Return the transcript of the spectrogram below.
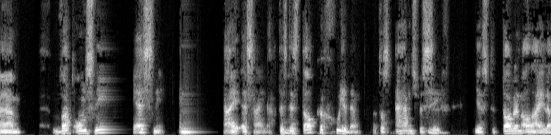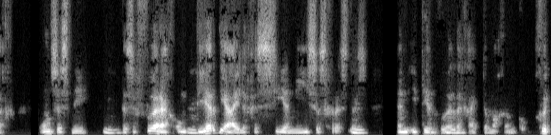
Ehm um, wat ons nie is nie. Hy is heilig. Dis dis dalk 'n goeie ding dat ons erns besef. Hy is totaal en al heilig. Ons is nie. Dis 'n voorreg om deur die Heilige Seun Jesus Christus in u teenwoordigheid te mag inkom. Goed.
